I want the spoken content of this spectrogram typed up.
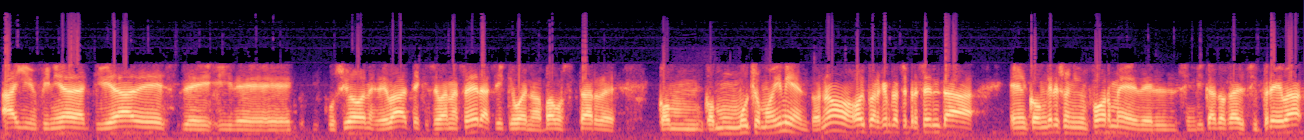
Hay infinidad de actividades y de discusiones, debates que se van a hacer, así que bueno, vamos a estar eh, con, con mucho movimiento, ¿no? Hoy, por ejemplo, se presenta en el Congreso un informe del sindicato acá del CIPREVA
